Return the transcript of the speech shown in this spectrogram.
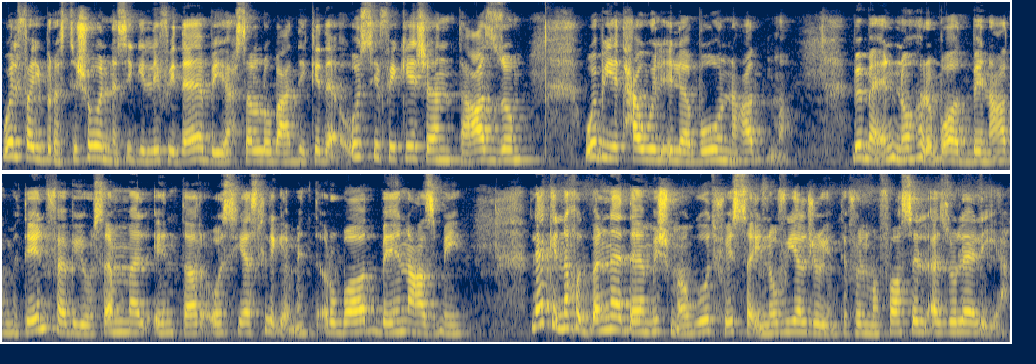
وال fibrous tissue النسيج الليفي ده بيحصل له بعد كده ossification تعظم وبيتحول إلى bone عظمة. بما إنه رباط بين عظمتين فبيسمى ال interosseous ligament رباط بين عظمين. لكن ناخد بالنا ده مش موجود في ال synovial joint في المفاصل الزلالية.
